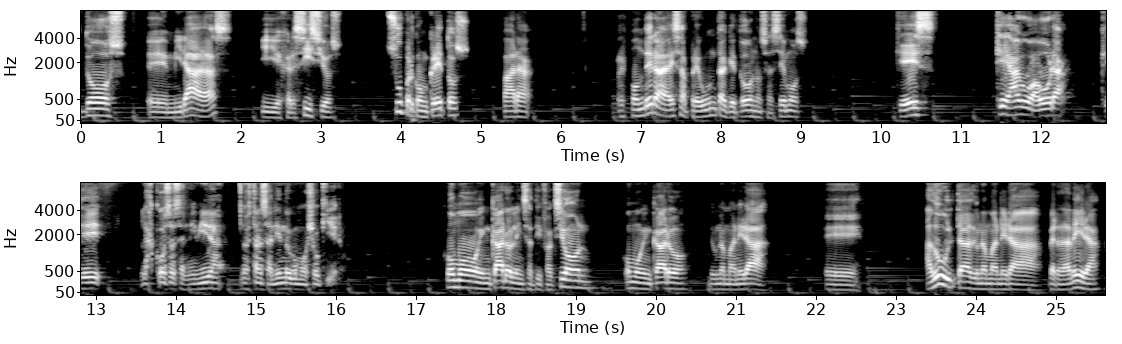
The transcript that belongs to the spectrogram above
dos eh, miradas y ejercicios súper concretos para responder a esa pregunta que todos nos hacemos, que es, ¿qué hago ahora que las cosas en mi vida no están saliendo como yo quiero? ¿Cómo encaro la insatisfacción? ¿Cómo encaro de una manera eh, adulta, de una manera verdadera,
